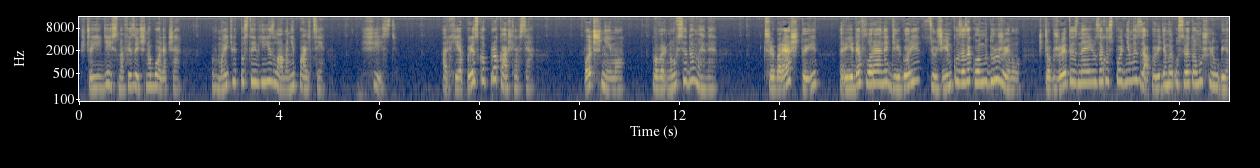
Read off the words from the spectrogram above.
що їй дійсно фізично боляче. Вмить відпустив її зламані пальці. Шість. Архієпископ прокашлявся. Почнімо. Повернувся до мене. Чи береш ти, Ріде Флорене Дігорі, цю жінку за законну дружину, щоб жити з нею за господніми заповідями у святому шлюбі?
